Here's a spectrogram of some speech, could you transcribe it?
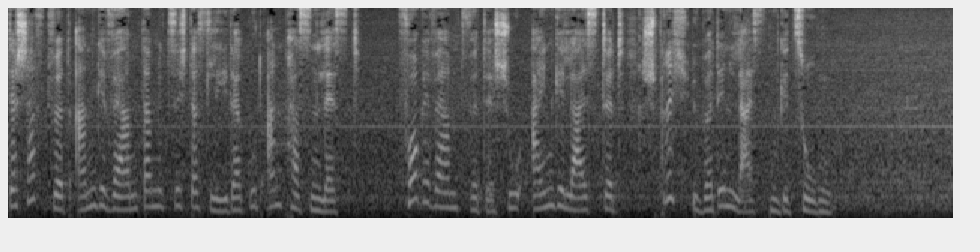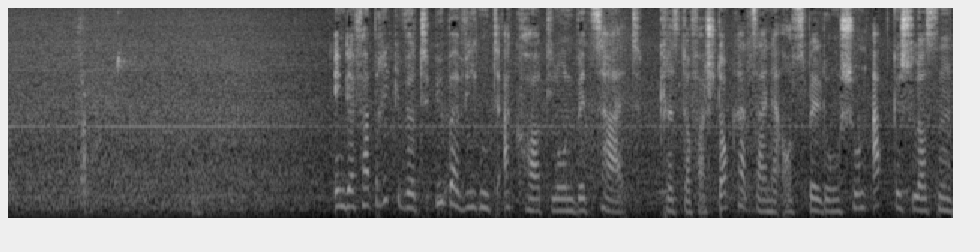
Der Schaft wird angewärmt, damit sich das Leder gut anpassen lässt. Vorgewärmt wird der Schuh eingeleistet, sprich über den Leisten gezogen. In der Fabrik wird überwiegend Akkordlohn bezahlt. Christopher Stock hat seine Ausbildung schon abgeschlossen.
